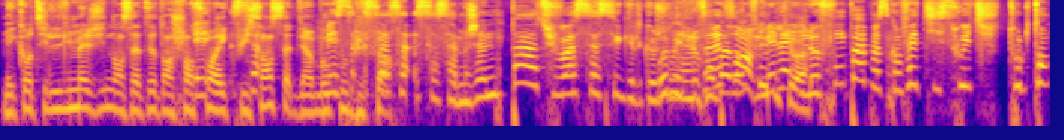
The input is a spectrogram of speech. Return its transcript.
mais quand il l'imagine dans sa tête en chanson Et avec puissance, ça devient beaucoup ça, plus ça, fort. Ça, ça, ça me gêne pas, tu vois, ça c'est quelque chose Ouais, mais ils le font pas dans le film, Mais là, ils le font pas parce qu'en fait, ils switchent tout le temps.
